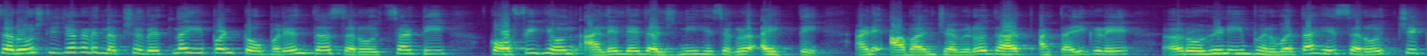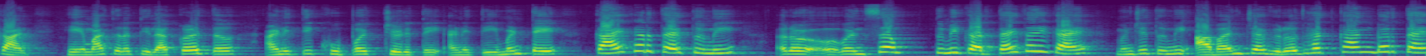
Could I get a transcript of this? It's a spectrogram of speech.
सरोज तिच्याकडे लक्ष देत नाही पण तोपर्यंत सरोजसाठी कॉफी घेऊन आलेले रजनी हे सगळं ऐकते. आणि आबांच्या विरोधात आता इकडे रोहिणी भरवत आहे सरोजचे कान. हे मात्र तिला कळतं आणि ती खूपच चिडते आणि ती म्हणते काय करताय तुम्ही? रो वंसम तुम्ही करताय तरी काय? म्हणजे तुम्ही आबांच्या विरोधात कान भरताय.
